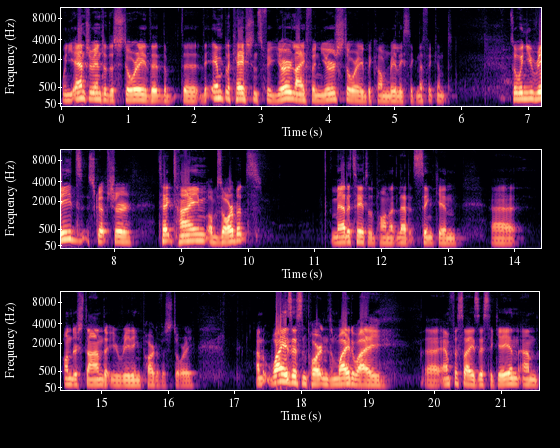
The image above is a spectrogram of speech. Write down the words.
when you enter into the story, the, the, the, the, implications for your life and your story become really significant. So when you read Scripture, take time, absorb it, meditate upon it, let it sink in, uh, understand that you're reading part of a story. And why is this important, and why do I uh, emphasize this again? And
